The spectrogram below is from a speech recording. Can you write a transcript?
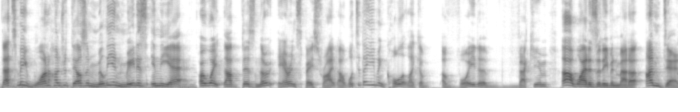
That's me 100,000 million meters in the air. Oh wait, uh, there's no air in space, right? Uh, what do they even call it? Like a, a void, a vacuum? Ah, why does it even matter? I'm dead.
